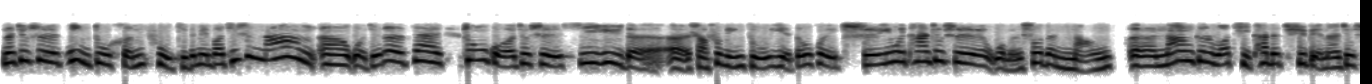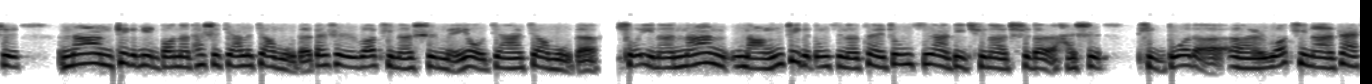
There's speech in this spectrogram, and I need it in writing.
那就是印度很普及的面包。其实 naan，呃，我觉得在中国就是西域的呃少数民族也都会吃，因为它就是我们说的馕。呃，naan 跟 roti 它的区别呢，就是 naan 这个面包呢它是加了酵母的，但是 roti 呢是没有加酵母的。所以呢，馕馕这个东西呢，在中西亚地区呢吃的还是挺多的。呃，roti 呢，在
